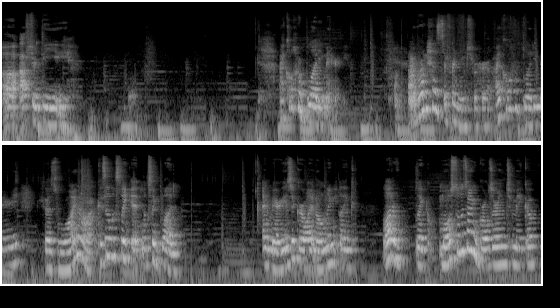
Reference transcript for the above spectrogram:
uh, after the, I call her Bloody Mary. Everyone has different names for her. I call her Bloody Mary because why not? Because it looks like it looks like blood. And Mary is a girl, and only like a lot of like most of the time girls are into makeup.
